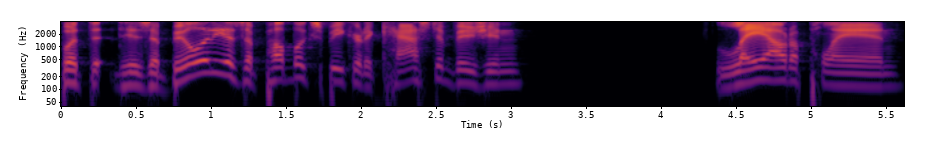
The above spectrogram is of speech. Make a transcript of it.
But the, his ability as a public speaker to cast a vision, lay out a plan,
